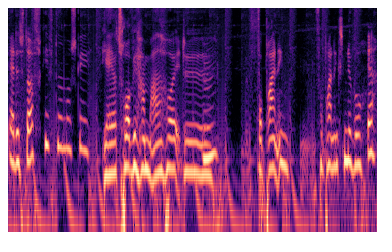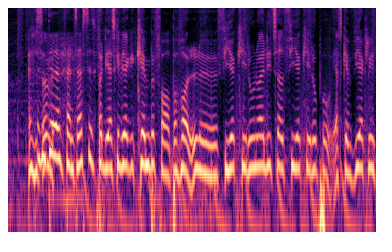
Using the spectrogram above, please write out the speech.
Er det stofskiftet måske? Ja, jeg tror, vi har meget højt øh, Mm. Forbrænding, forbrændingsniveau. Ja, altså, det er da fantastisk. fordi jeg skal virkelig kæmpe for at beholde øh, 4 kilo. Nu har jeg lige taget 4 kilo på. Jeg skal virkelig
